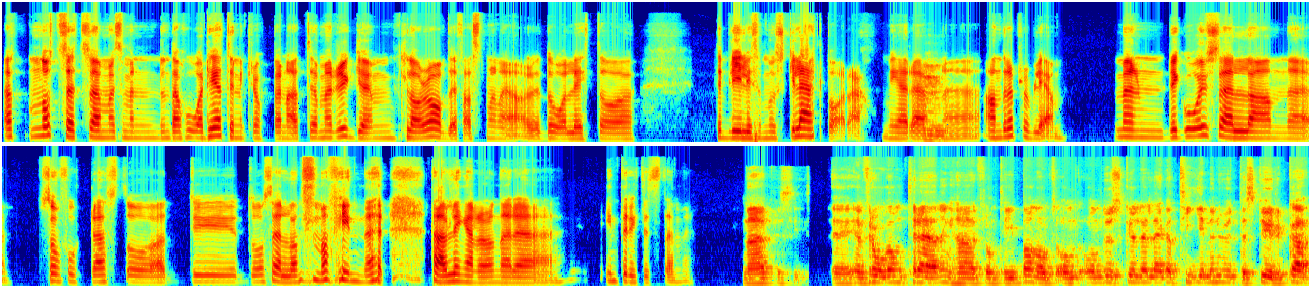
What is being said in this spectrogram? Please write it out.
att på något sätt så är man som en, den där hårdheten i kroppen att ja, men ryggen klarar av det fast man är dåligt och det blir liksom muskulärt bara mer än Mm. eh, andra problem. Men det går ju sällan eh, som fortast och det är då sällan man vinner tävlingarna när det inte riktigt stämmer. Nej, precis. Eh, En fråga om träning här från Tibban också. Om, om du skulle lägga 10 minuter styrka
